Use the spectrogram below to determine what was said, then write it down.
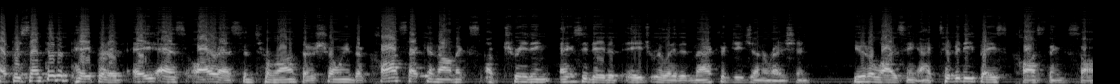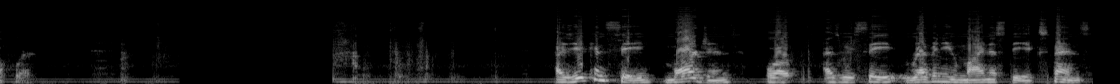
I presented a paper at ASRS in Toronto showing the cost economics of treating exudative age-related macular degeneration utilizing activity-based costing software. As you can see, margins, or as we see, revenue minus the expense,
